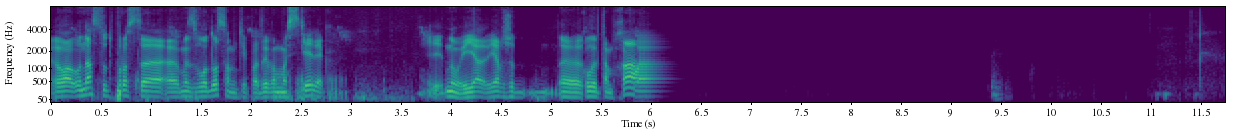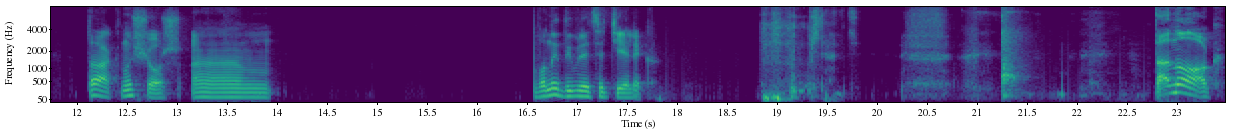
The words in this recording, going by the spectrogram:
У нас тут просто е, ми з Владосом, типа, дивимося телек. І, ну, і я, я вже е, коли там хава. Так, ну що ж. Ем... Вони дивляться телек. Блять. Танок!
